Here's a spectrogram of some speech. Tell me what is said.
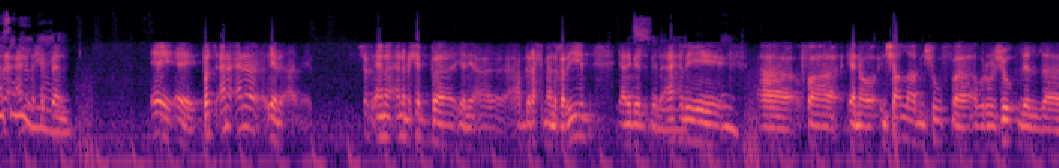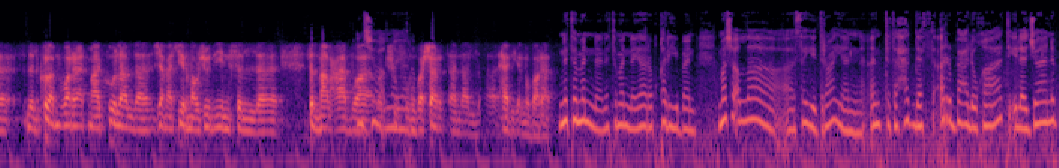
أنا صميم يعني. إيه إيه بس أنا أنا يعني شوف أنا أنا بحب آه، يعني آه، عبد الرحمن غريب يعني. بالأهلي إيه. آه ف يعني إن شاء الله بنشوف آه، الرجوع لل لكل المباريات مع كل الجماهير موجودين في ال- في الملعب إن شاء الله يا ونشوف رب. مباشره هذه المباراة. نتمنى نتمنى يا رب قريبا. ما شاء الله سيد رايان أنت تتحدث أربع لغات إلى جانب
